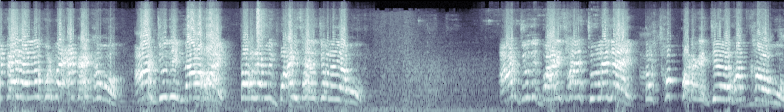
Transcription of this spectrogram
একাই রান্না করব, একাই খাব। আর যদি না হয়, তাহলে আমি বাড়ি ছেড়ে চলে যাব। আর যদি বাড়ি ছেড়ে চলে যায়, তো সব কটাকে জেলে ভাত খাওয়াবো।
